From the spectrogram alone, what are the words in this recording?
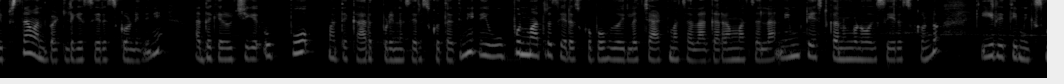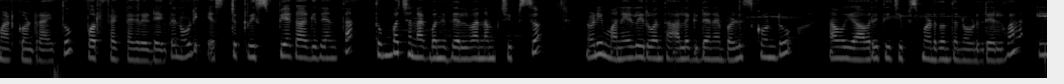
ಚಿಪ್ಸ್ನ ಒಂದು ಬಟ್ಲಿಗೆ ಸೇರಿಸ್ಕೊಂಡಿದ್ದೀನಿ. ಅದಕ್ಕೆ ರುಚಿಗೆ ಉಪ್ಪು ಮತ್ತು ಖಾರದ ಪುಡಿನ ಸೇರಿಸ್ಕೊತಾ ಇದ್ದೀನಿ. ನೀವು ಉಪ್ಪನ್ನು ಮಾತ್ರ ಸೇರಿಸ್ಕೋಬಹುದು, ಇಲ್ಲ ಚಾಟ್ ಮಸಾಲ, ಗರಂ ಮಸಾಲ ನಿಮ್ಮ ಟೇಸ್ಟ್ಗೆ ಅನುಗುಣವಾಗಿ ಸೇರಿಸ್ಕೊಂಡು ಈ ರೀತಿ ಮಿಕ್ಸ್ ಮಾಡ್ಕೊಂಡ್ರೆ ಆಯಿತು. ಪರ್ಫೆಕ್ಟಾಗಿ ರೆಡಿ ಆಗಿದೆ. ನೋಡಿ, ಎಷ್ಟು ಕ್ರಿಸ್ಪಿಯಾಗಿ ಅಂತ. ತುಂಬ ಚೆನ್ನಾಗಿ ಬಂದಿದೆ ಅಲ್ವಾ ನಮ್ಮ ಚಿಪ್ಸು. ನೋಡಿ ಮನೆಯಲ್ಲಿರುವಂಥ ಆಲೂಗಡ್ಡೆನ ಬಳಸ್ಕೊಂಡು ನಾವು ಯಾವ ರೀತಿ ಚಿಪ್ಸ್ ಮಾಡೋದು ಅಂತ ನೋಡಿದ್ರಿ ಅಲ್ವಾ? ಈ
